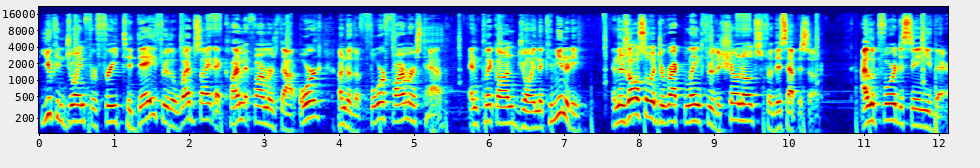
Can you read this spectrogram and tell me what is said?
you can join for free today through the website at climatefarmers.org under the For Farmers tab and click on Join the Community. And there's also a direct link through the show notes for this episode. I look forward to seeing you there.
